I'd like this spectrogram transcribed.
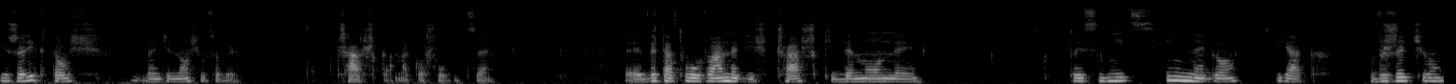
Jeżeli ktoś będzie nosił sobie czaszka na koszulce, e, wytatuowane gdzieś czaszki, demony, to jest nic innego jak w życiu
